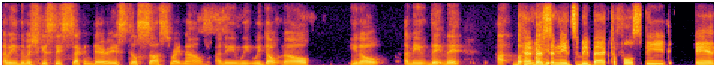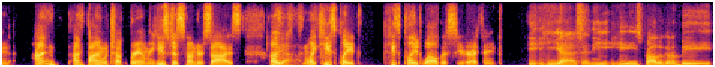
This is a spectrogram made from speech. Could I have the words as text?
i mean the michigan state secondary is still sus right now. I mean we, we don't know you know i mean they they but henderson but, needs to be back to full speed and i'm i'm fine with chuck brantley. He's just undersized. Oh yeah. like he's played he's played well this year i think he he has, and he he's probably going to be,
